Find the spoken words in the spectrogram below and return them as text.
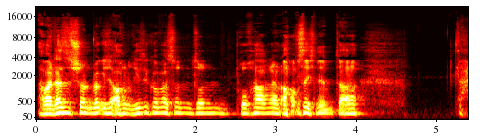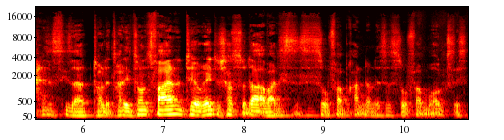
Aber das ist schon wirklich auch ein Risiko, was so ein, so ein Bruchhagen dann auf sich nimmt, da. Klar, das ist dieser tolle Traditionsverein, theoretisch hast du da, aber das ist so verbrannt und es ist so vermurkst. Ich,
